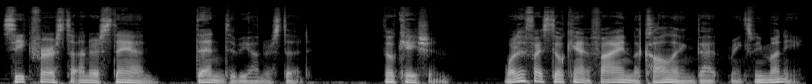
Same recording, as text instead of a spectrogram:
Seek first to understand, then to be understood. Vocation. What if I still can't find the calling that makes me money?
